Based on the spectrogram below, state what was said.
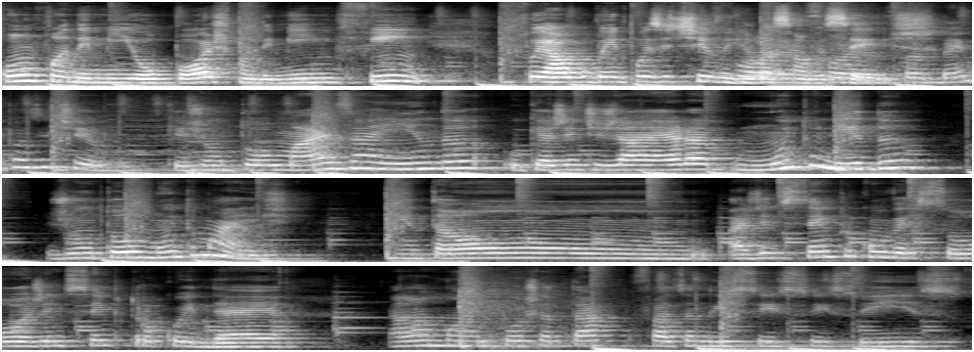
com pandemia ou pós-pandemia, enfim, foi algo bem positivo em Foi, relação a foi, vocês. Foi bem positivo, que juntou mais ainda o que a gente já era muito unida, juntou muito mais. Então, a gente sempre conversou, a gente sempre trocou ideia. Ela, mãe, poxa, tá fazendo isso, isso, isso, isso.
